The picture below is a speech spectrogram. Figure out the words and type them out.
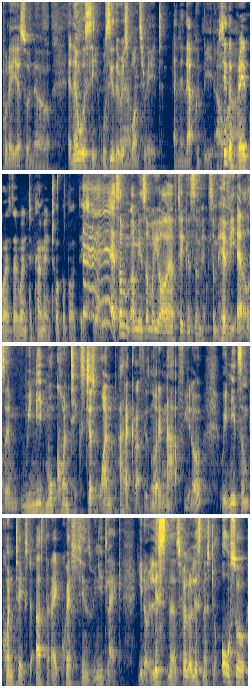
Put a yes or no, and then we'll see. We'll see the response rate. And then that could be our, See the brave ones that want to come and talk about this. stories. yeah, some. I mean, some of y'all have taken some some heavy L's, and we need more context. Just one paragraph is not enough. You know, we need some context to ask the right questions. We need like you know listeners, fellow listeners, to also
